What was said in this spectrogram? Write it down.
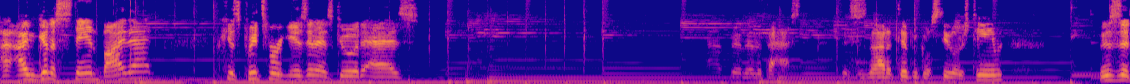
I am going to stand by that because Pittsburgh isn't as good as have been in the past. This is not a typical Steelers team. This is a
